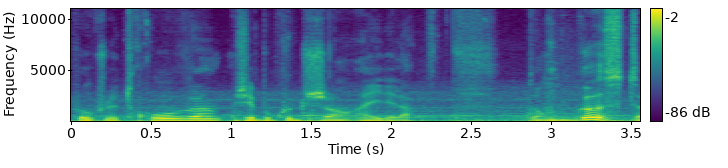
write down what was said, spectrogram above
Faut que je le trouve. J'ai beaucoup de gens. Ah il est là. Donc Ghost.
